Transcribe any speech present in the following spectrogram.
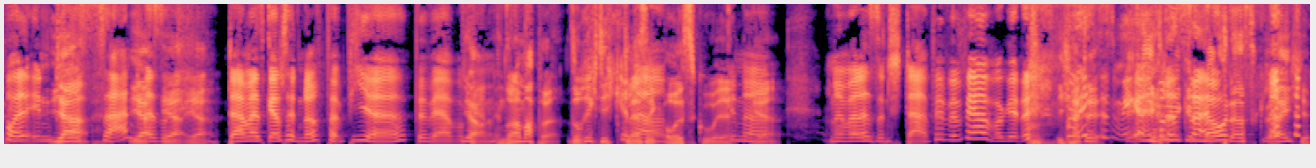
voll interessant. Ja, also ja, ja. damals gab's halt noch Papierbewerbungen. Ja, in so einer Mappe. So richtig Genau. Classic Oldschool. Genau. Ja. Und dann war das so ein Stapel Bewerbungen. Ich hatte, das ich hatte genau das Gleiche.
